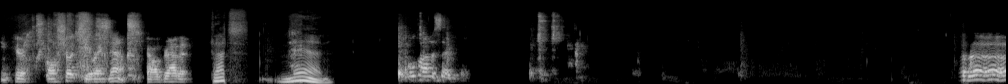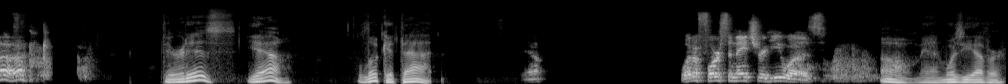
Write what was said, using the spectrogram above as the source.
Here, I'll show it to you right now. I'll grab it. That's man. Hold on a second. Ta-da! There it is. Yeah. Look at that. Yep. What a force of nature he was. Oh man, was he ever?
